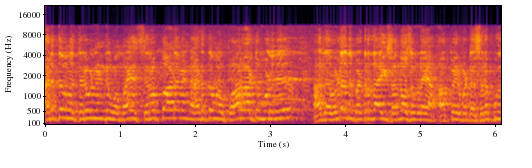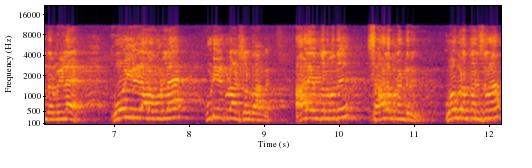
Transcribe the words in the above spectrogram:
அடுத்தவங்க தெருவில் நின்று உன் மய சிறப்பானவன் அடுத்தவங்க பாராட்டும் பொழுது அதை விட அந்த பெற்றதாகி சந்தோஷம் இல்லையா? அப்பேற்பட்ட சிறப்பு தன்மையில கோயில் இல்லாத ஊர்ல குடியிருக்கூடாதுன்னு சொல்லுவாங்க. ஆலயம் சொல்வது சாலமன் என்று கோபுர தரிசனம்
